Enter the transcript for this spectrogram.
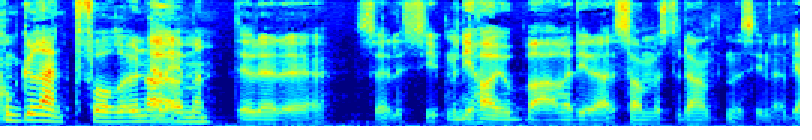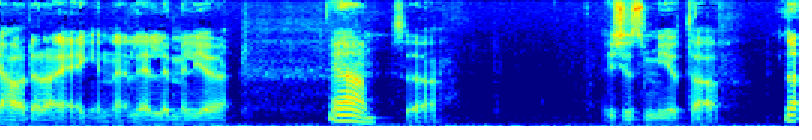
konkurrent for underlig, Ja. Det er jo det, det som er litt kjipt. Men de har jo bare de der samme studentene sine. De har det der egne lille miljøet. ja. Så ikke så mye å ta av. Nei.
